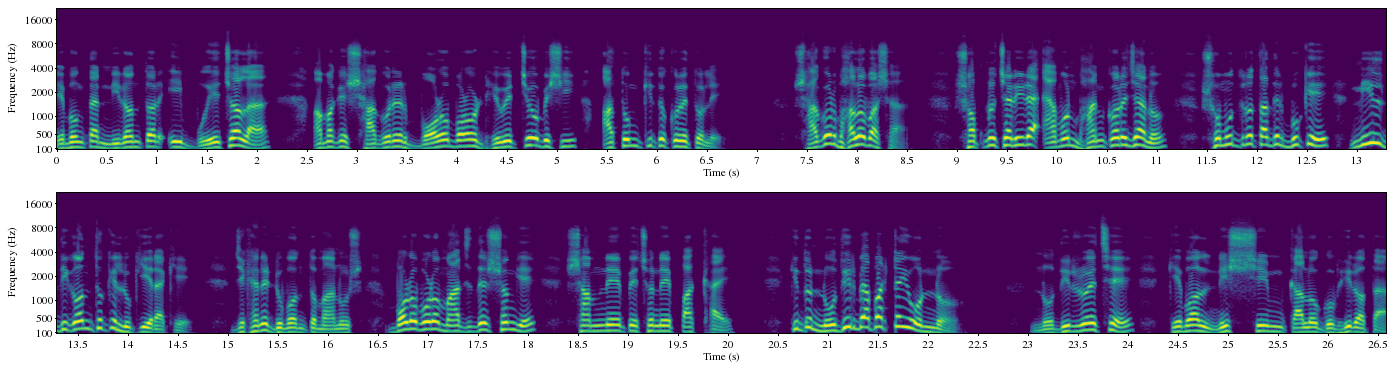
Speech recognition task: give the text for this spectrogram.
এবং তার নিরন্তর এই বয়ে চলা আমাকে সাগরের বড় বড় ঢেউয়ের চেয়েও বেশি আতঙ্কিত করে তোলে। সাগর ভালোবাসা। স্বপ্নচারীরা এমন ভান করে যেন সমুদ্র তাদের বুকে নীল দিগন্তকে লুকিয়ে রাখে, যেখানে ডুবন্ত মানুষ বড় বড় মাছদের সঙ্গে সামনে পেছনে পাক খায়। কিন্তু নদীর ব্যাপারটাই অন্য। নদীর রয়েছে কেবল নিঃসীম কালো গভীরতা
